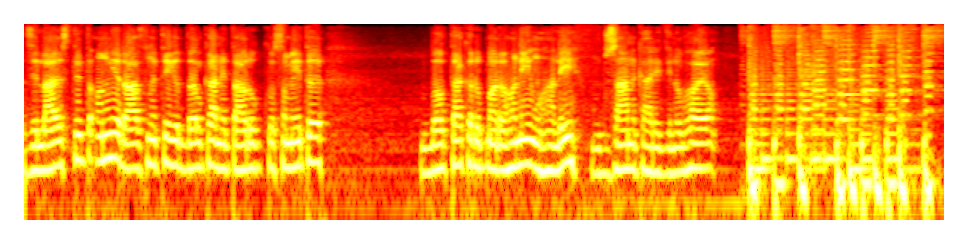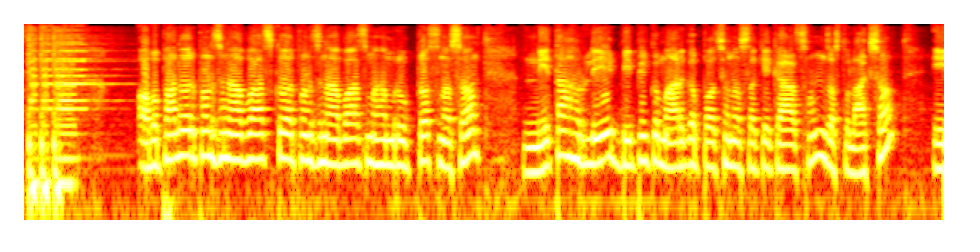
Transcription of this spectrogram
जिल्ला स्थित अन्य राजनैतिक दलका नेताहरूको समेत वक्ताका रूपमा रहने उहाँले जानकारी दिनुभयो। अब पालो अर्पण जनावासको अर्पण जनावासमा हाम्रो प्रश्न छ। नेताहरूले बीपीको मार्ग पछ्याउन सकेका छन् जस्तो लाग्छ। ए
